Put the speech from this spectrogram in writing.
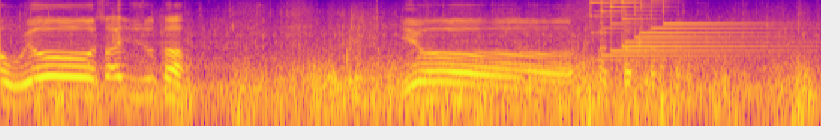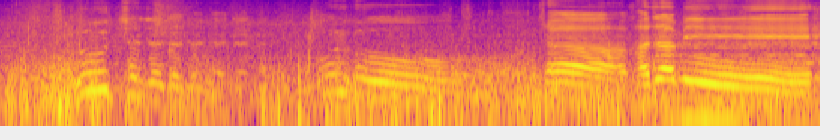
우야 사이즈 좋다 이야 우짜자자자자자 어이구 자 가자미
